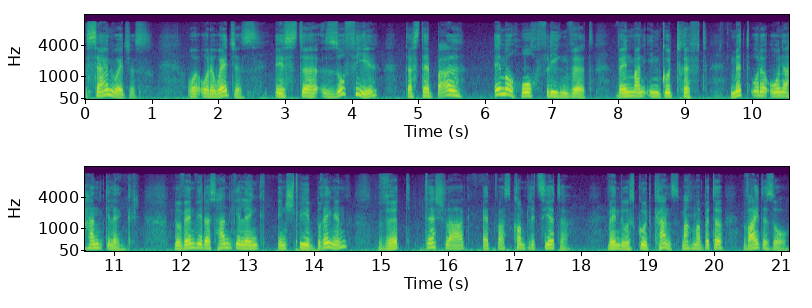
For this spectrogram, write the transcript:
Sandwiches oder Wedges ist äh, so viel, dass der Ball immer hochfliegen wird, wenn man ihn gut trifft, mit oder ohne Handgelenk. Nur wenn wir das Handgelenk ins Spiel bringen, wird der Schlag etwas komplizierter. Wenn du es gut kannst, mach mal bitte weiter so.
